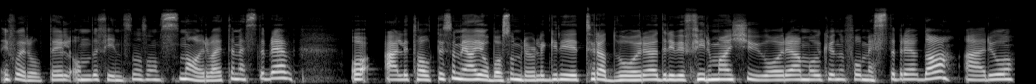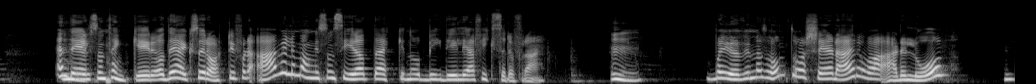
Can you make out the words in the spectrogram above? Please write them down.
i forhold til om det fins noen sånn snarvei til mesterbrev. Og ærlig talt, liksom, jeg har jobba som rørlegger i 30 år, jeg driver firma i 20 år, jeg må jo kunne få mesterbrev da, er jo en del mm. som tenker, og det er ikke så rart, for det er veldig mange som sier at det er ikke noe big deal, jeg fikser det for deg. Mm. Hva gjør vi med sånt? Hva skjer der, og hva, er det lov? Mm.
